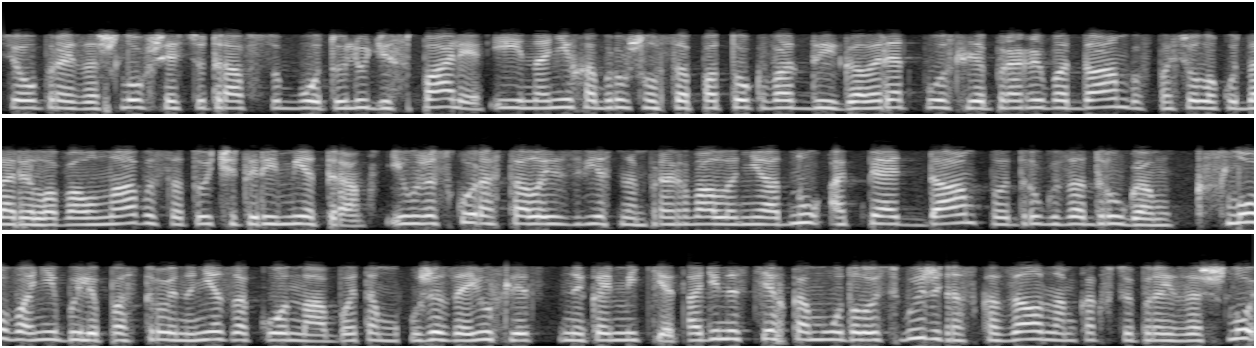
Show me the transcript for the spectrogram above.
Все произошло в 6 утра в субботу. Люди спали, и на них обрушился поток воды. Говорят, после прорыва дамбы в поселок ударила волна высотой 4 метра. И уже скоро стало известно, прорвало не одну, а пять дамб друг за другом. К слову, они были построены незаконно. Об этом уже заявил Следственный комитет. Один из тех, кому удалось выжить, рассказал нам, как все произошло.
